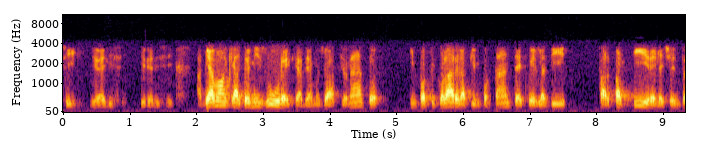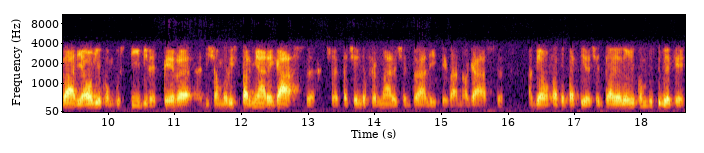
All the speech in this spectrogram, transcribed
Sì, direi di sì. Direi di sì. Abbiamo anche altre misure che abbiamo già azionato, in particolare la più importante è quella di far partire le centrali a olio combustibile per diciamo, risparmiare gas, cioè facendo fermare centrali che vanno a gas. Abbiamo fatto partire centrali ad olio combustibile che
